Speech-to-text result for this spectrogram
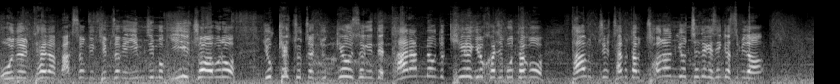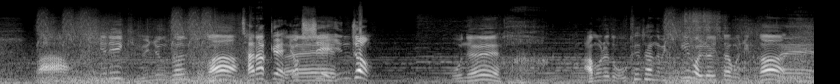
오늘 테란 박성균 김성현 임진묵 이 조합으로 6회 출전 6회 우승인데 단 한 명도 킬을 기록하지 못하고 다음 주에 잘못하면 전원 교체되게 생겼습니다. 와, 확실히 김윤중 선수가 잔악괴 네. 역시 인정. 오늘 하, 아무래도 오킬 상금이 크게 걸려 있다 보니까 네.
